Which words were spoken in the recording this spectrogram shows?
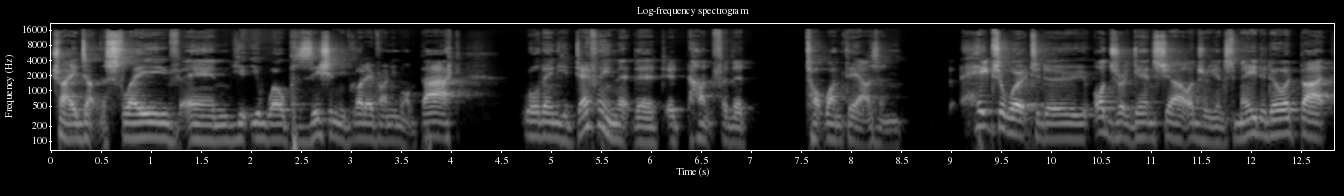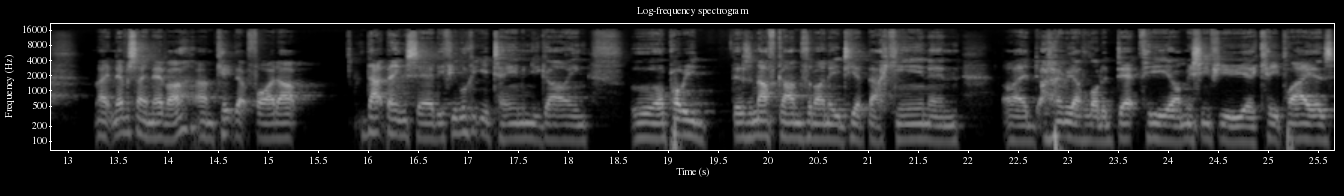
trades up the sleeve and you, are well positioned, you've got everyone you want back, well, then you're definitely in the, the hunt for the top 1,000. Heaps of work to do. Odds are against you. Odds are against me to do it. But, mate, never say never. Um, keep that fight up. That being said, if you look at your team and you're going, oh, probably there's enough guns that I need to get back in and – I, I don't really have a lot of depth here. I'm missing a few yeah, key players.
